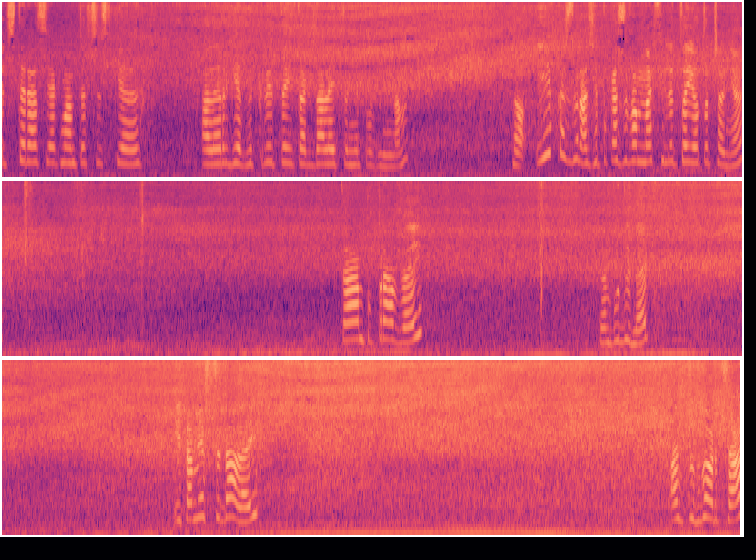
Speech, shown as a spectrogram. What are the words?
Choć teraz jak mam te wszystkie alergie wykryte i tak dalej, to nie powinnam. No i w każdym razie pokażę Wam na chwilę tutaj otoczenie. Tam po prawej ten budynek. I tam jeszcze dalej. Aż do dworca.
